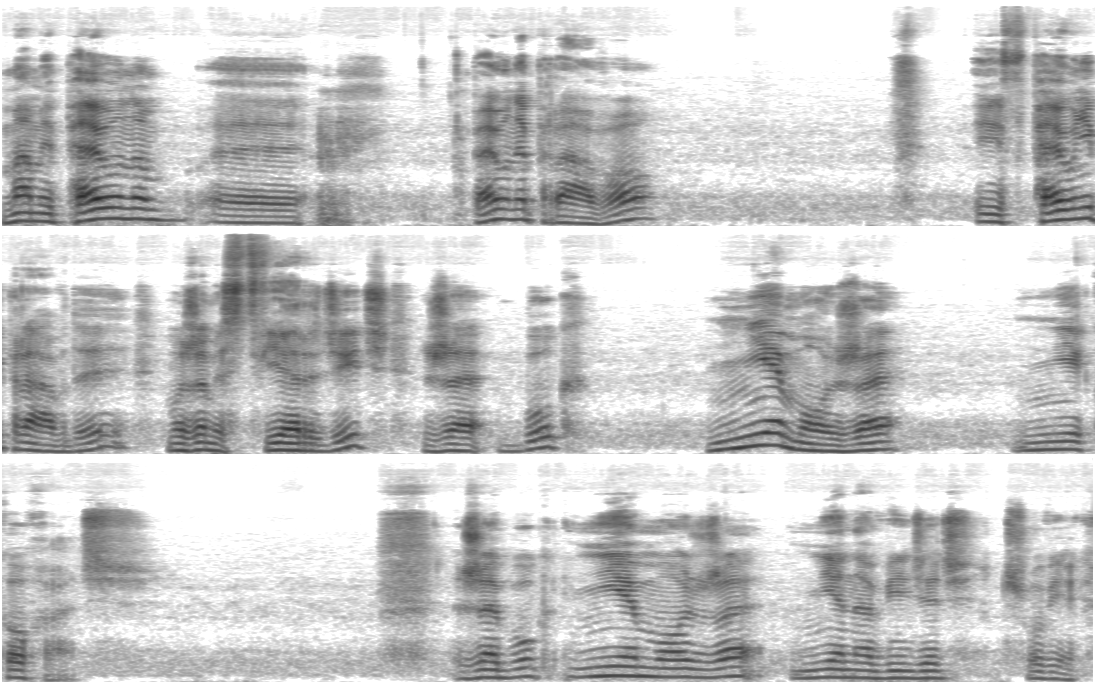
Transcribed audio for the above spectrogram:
mamy pełną, e, pełne prawo i w pełni prawdy możemy stwierdzić, że Bóg nie może nie kochać. Że Bóg nie może nienawidzieć człowieka.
